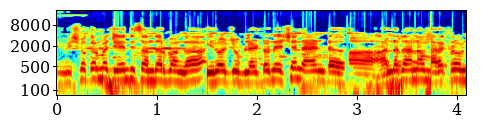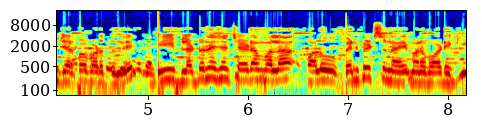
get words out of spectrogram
ఈ విశ్వకర్మ జయంతి సందర్భంగా ఈ రోజు బ్లడ్ డొనేషన్ అండ్ అన్నదానం కార్యక్రమం జరపబడుతుంది. ఈ బ్లడ్ డొనేషన్ చేయడం వల్ల పలు బెనిఫిట్స్ ఉన్నాయి మన బాడీకి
